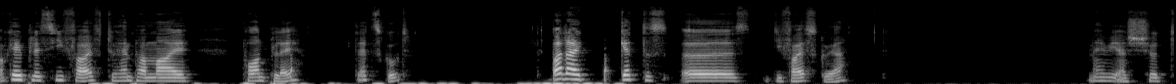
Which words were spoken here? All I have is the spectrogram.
Okay, play c5 to hamper my pawn play. That's good. But I get this uh, d5 square. Maybe I should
